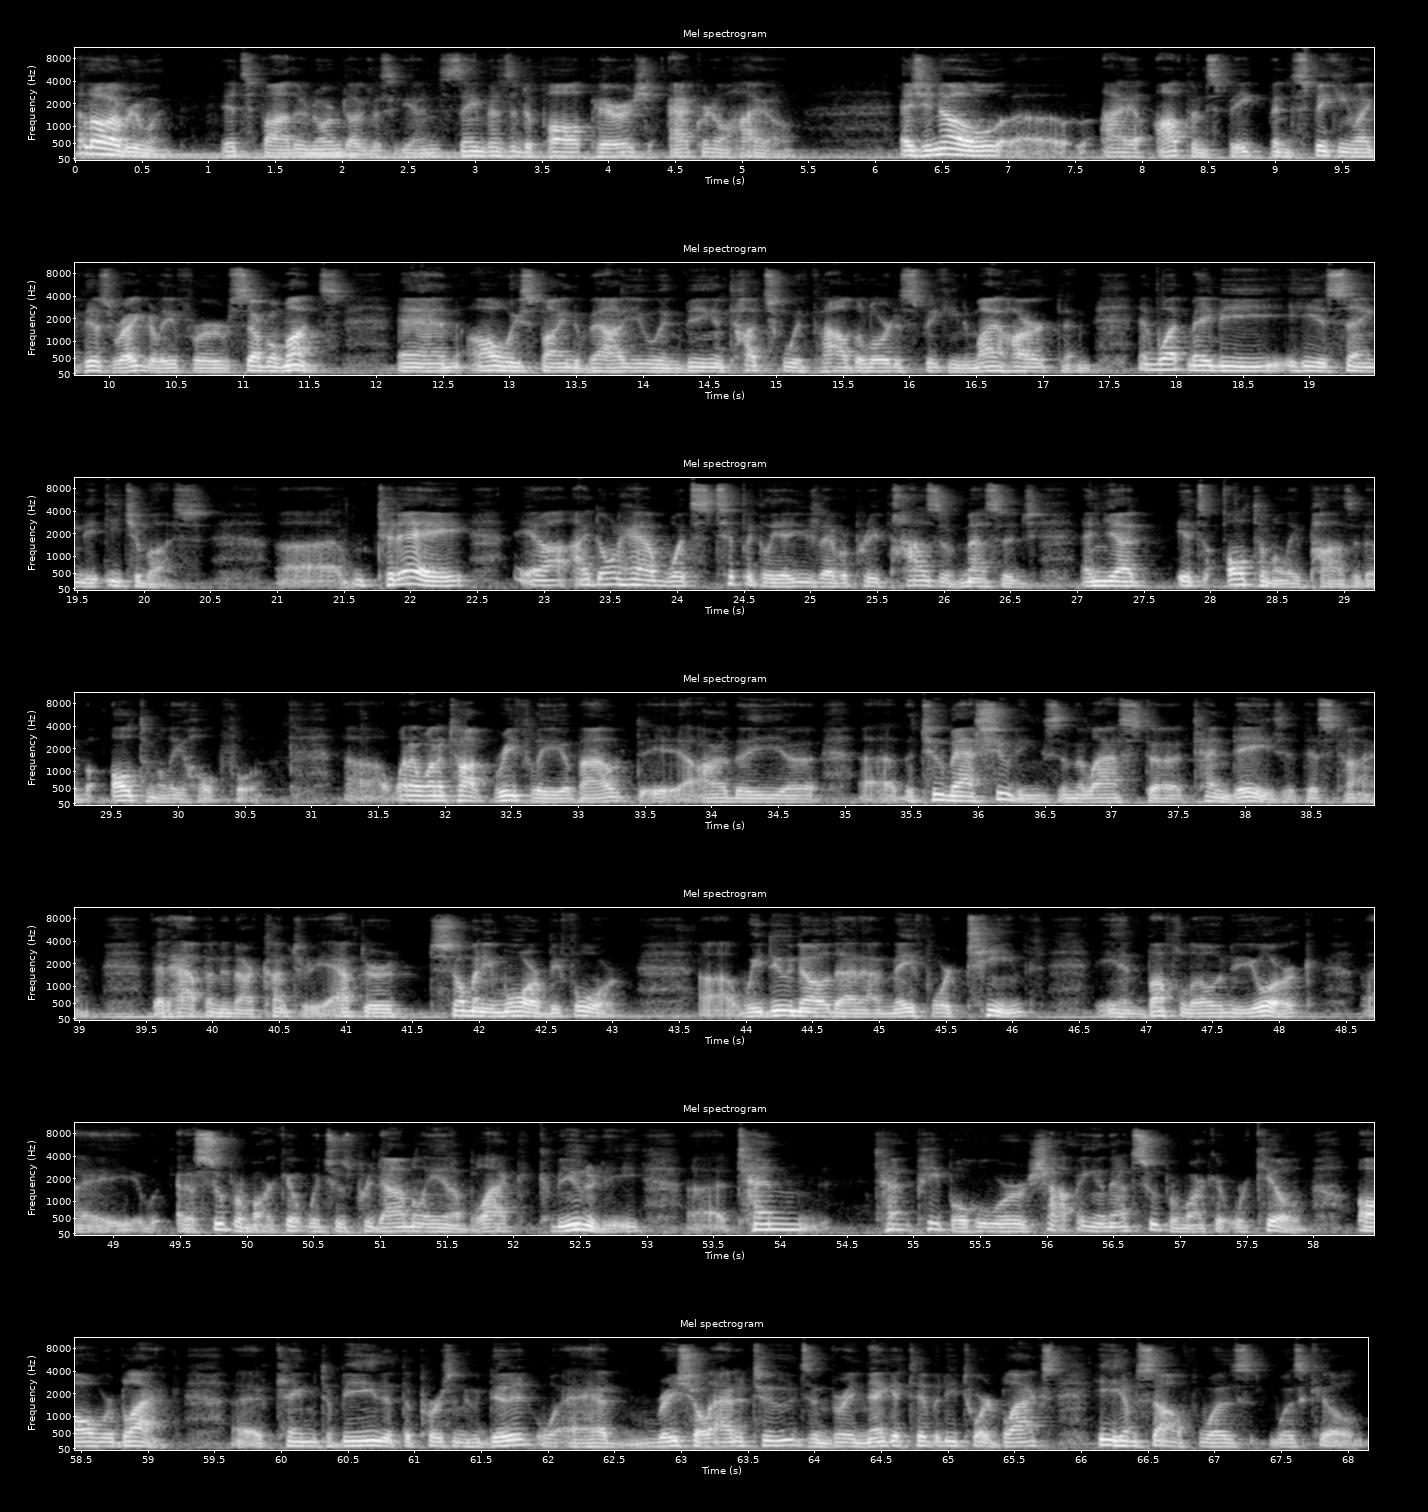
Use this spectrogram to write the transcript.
Hello, everyone. It's Father Norm Douglas again, St. Vincent de Paul Parish, Akron, Ohio. As you know, uh, I often speak, been speaking like this regularly for several months, and always find a value in being in touch with how the Lord is speaking to my heart and, and what maybe He is saying to each of us. Uh, today, you know, I don't have what's typically, I usually have a pretty positive message, and yet it's ultimately positive, ultimately hopeful. Uh, what I want to talk briefly about eh, are the uh, uh, the two mass shootings in the last uh, 10 days at this time that happened in our country after so many more before. Uh, we do know that on May 14th in Buffalo, New York, a, at a supermarket, which was predominantly in a black community, uh, 10 10 people who were shopping in that supermarket were killed. All were black. Uh, it came to be that the person who did it had racial attitudes and very negativity toward blacks. He himself was, was killed.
